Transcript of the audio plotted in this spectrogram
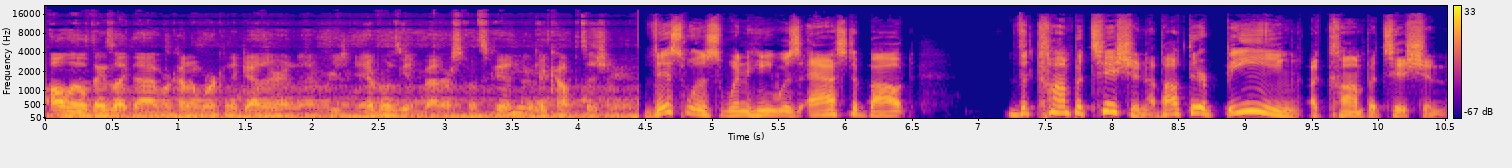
All little things like that. We're kind of working together, and, and everyone's getting better, so it's good. Good competition. This was when he was asked about the competition, about there being a competition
